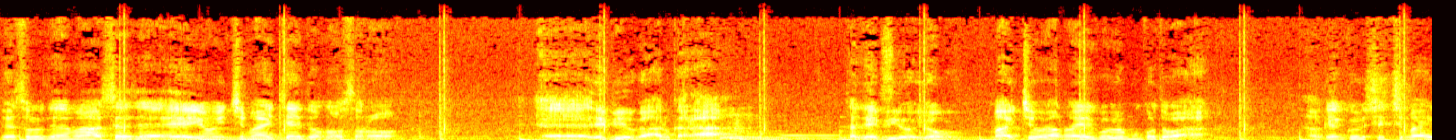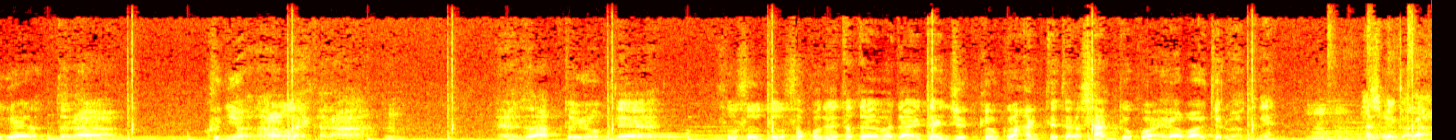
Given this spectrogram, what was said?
でそれでまあせいぜい A41 枚程度のその、えーレビューがあるから、うん。レビューを読む。まあ一応あの英語を読むことは原稿用紙1枚ぐらいだったら苦にはならないから、えーざっと読んでそうするとそこで例えば大体10曲入ってたら3曲は選ばれてるわけね。うん。初めから。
